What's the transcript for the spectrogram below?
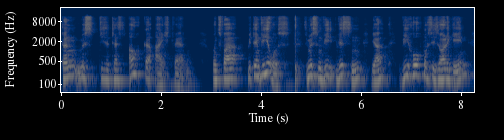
dann müsste dieser Test auch geeicht werden. Und zwar mit dem Virus. Sie müssen wie, wissen, ja, wie hoch muss die Säule gehen,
